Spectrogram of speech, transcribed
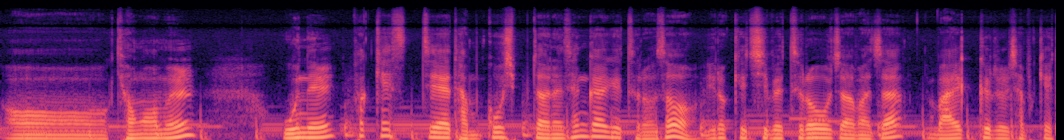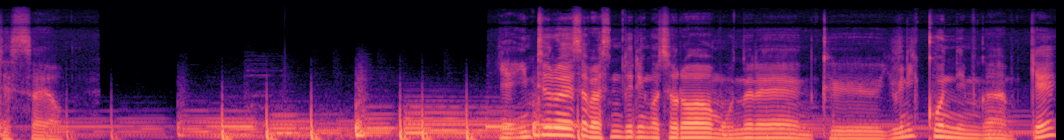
어, 경험을 오늘 팟캐스트에 담고 싶다는 생각이 들어서 이렇게 집에 들어오자마자 마이크를 잡게 됐어요. 예, 인트로에서 말씀드린 것처럼 오늘은 그 유니콘님과 함께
